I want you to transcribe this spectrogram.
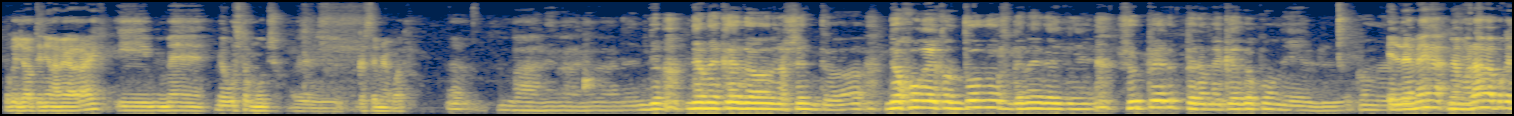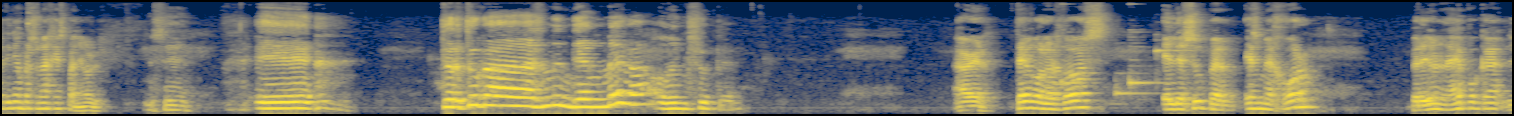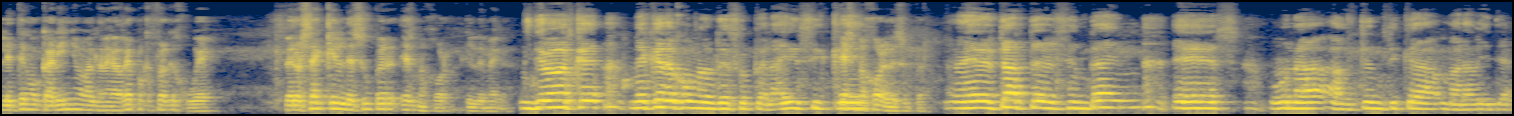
porque yo tenía la Mega Drive, y me, me gustó mucho el Castlevania 4. Ah, Vale, vale, vale. Yo, yo me quedo, lo siento. Yo jugué con todos de Mega y de Super, pero me quedo con el. Con El de Mega me molaba porque tenía un personaje español. Sí. Eh, ¿Tortugas Ninja en Mega o en Super? A ver, tengo los dos. El de Super es mejor, pero yo en la época le tengo cariño al de Mega Drive porque fue el que jugué. Pero sé que el de Super es mejor que el de Mega. Yo es que me quedo con el de Super. Ahí sí que. Es mejor el de Super. El Turtles in Time es una auténtica maravilla.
